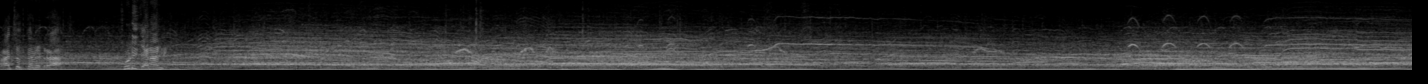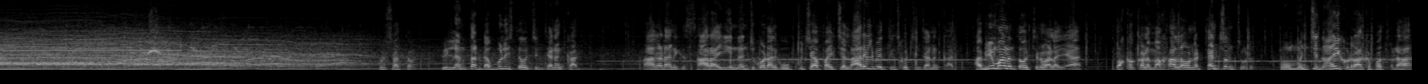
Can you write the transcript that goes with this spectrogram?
రా చెప్తాను రా. చూడు జనాన్ని. పురుషోత్తం వీళ్ళంతా డబ్బులు ఇస్తే వచ్చిన జనం కాదు. తాగడానికి సారాయి నంచుకోవడానికి ఉప్పు చేప ఇచ్చి లారీల మీద తీసుకొచ్చిన జనం కాదు. అభిమానంతో వచ్చిన వాళ్ళయ్యా ఒక్కొక్కళ్ళ మొఖాల్లో ఉన్న టెన్షన్ చూడు. ఓ మంచి నాయకుడు రాకపోతుందా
